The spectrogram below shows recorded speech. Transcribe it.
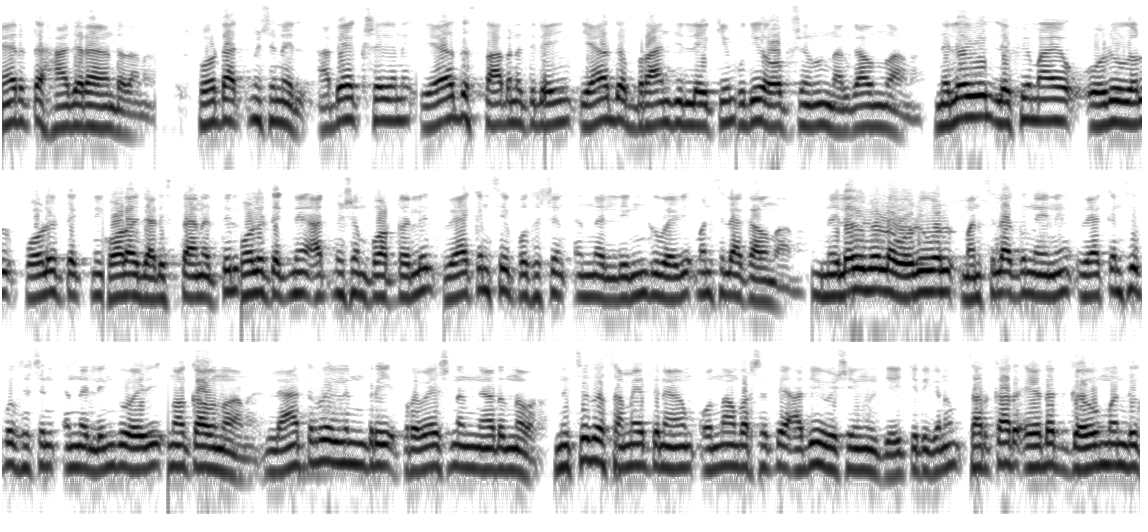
നേരിട്ട് ഹാജരാകേണ്ടതാണ്. സ്പോട്ട് അഡ്മിഷനിൽ അപേക്ഷകന് ഏത് സ്ഥാപനത്തിലെയും ഏത് ബ്രാഞ്ചിലേക്കും പുതിയ ഓപ്ഷനുകൾ നൽകാവുന്നതാണ്. നിലവിൽ ലഭ്യമായ ഒഴിവുകൾ പോളിടെക്നിക് കോളേജ് അടിസ്ഥാനത്തിൽ പോളിടെക്നിക് അഡ്മിഷൻ പോർട്ടലിൽ വേക്കൻസി പൊസിഷൻ എന്ന ലിങ്ക് വഴി മനസ്സിലാക്കാവുന്നതാണ്. നിലവിലുള്ള ഒഴിവുകൾ മനസ്സിലാക്കുന്നതിന് വേക്കൻസി പൊസിഷൻ എന്ന ലിങ്ക് വഴി നോക്കാവുന്നതാണ്. ലാറ്ററൽ എൻട്രി പ്രവേശനം നേടുന്നവർ നിശ്ചിത സമയത്തിനകം ഒന്നാം വർഷത്തെ അധിക വിഷയങ്ങൾ ജയിച്ചിരിക്കണം. സർക്കാർ aided government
